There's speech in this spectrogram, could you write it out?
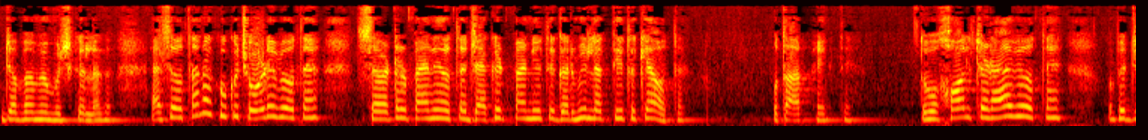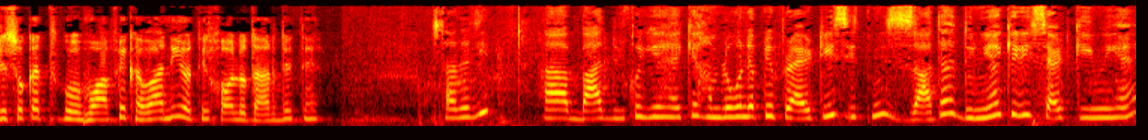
جب ہمیں مشکل لگا۔ ایسا ہوتا ہے نا کچھ اوڑے بھی ہوتے ہیں سویٹر پہنے ہوتے ہیں جیکٹ پہنی ہوتی ہے گرمی لگتی ہے تو کیا ہوتا ہے؟ اتار پھینکتے۔ ہیں تو وہ خول چڑھائے ہوئے ہوتے ہیں اور پھر جس وقت وہ موافق ہوا نہیں ہوتی خول اتار دیتے ہیں۔ سادہ جی بات بالکل یہ ہے کہ ہم لوگوں نے اپنی پرائرٹیز اتنی زیادہ دنیا کے لیے سیٹ کی ہوئی ہیں۔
